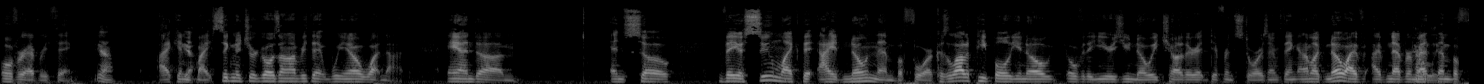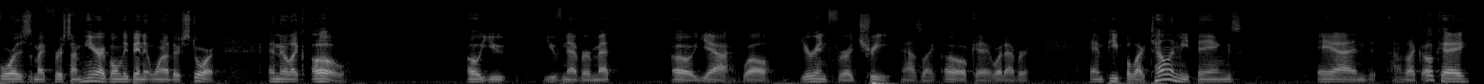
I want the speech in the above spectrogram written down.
over everything. Yeah. I can Yeah. my signature goes on everything, you know whatnot, and um, and so they assume like that I had known them before because a lot of people, you know, over the years you know each other at different stores and everything, and I'm like, no, I've I've never met them before. This is my first time here. I've only been at one other store, and they're like, oh, oh, you you've never met? Oh yeah, well you're in for a treat. And I was like, oh okay, whatever. And people are telling me things, and I'm like, okay.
